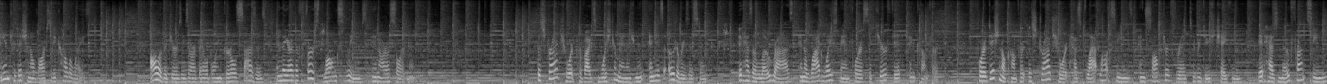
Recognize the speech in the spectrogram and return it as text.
and traditional varsity colorways. All of the jerseys are available in girls' sizes, and they are the first long sleeves in our assortment. The Stride Short provides moisture management and is odor resistant. It has a low rise and a wide waistband for a secure fit and comfort. For additional comfort, the Stride Short has flat lock seams and softer thread to reduce chafing. It has no front seam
